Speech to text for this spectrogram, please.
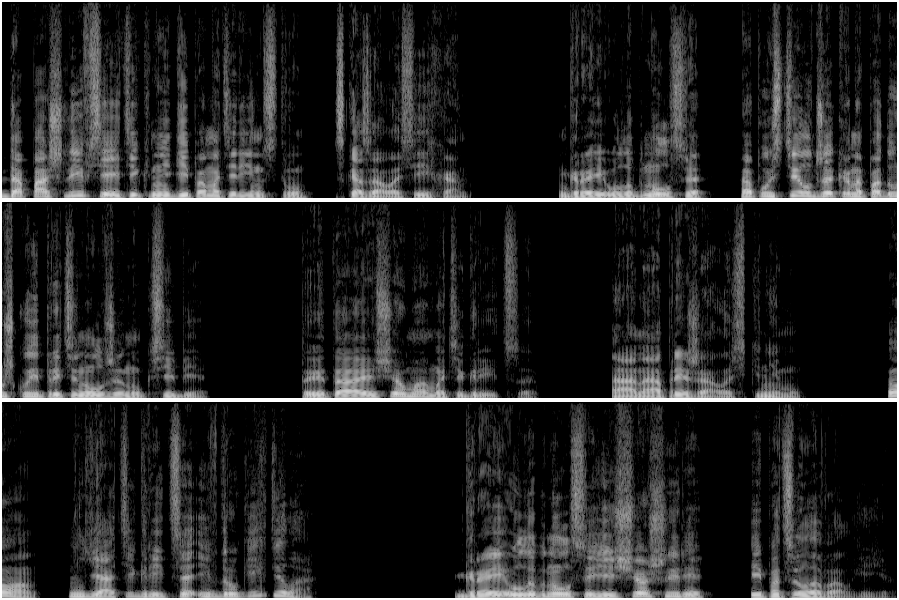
«Да пошли все эти книги по материнству», — сказала Сейхан. Грей улыбнулся, опустил Джека на подушку и притянул жену к себе. «Ты та еще мама-тигрица». Она прижалась к нему. «О, я тигрица и в других делах». Грей улыбнулся еще шире и поцеловал ее.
